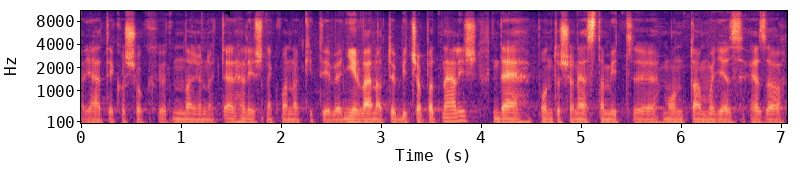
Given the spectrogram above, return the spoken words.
a játékosok nagyon nagy terhelésnek vannak kitéve, nyilván a többi csapatnál is, de pontosan ezt, amit mondtam, hogy ez, ez a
